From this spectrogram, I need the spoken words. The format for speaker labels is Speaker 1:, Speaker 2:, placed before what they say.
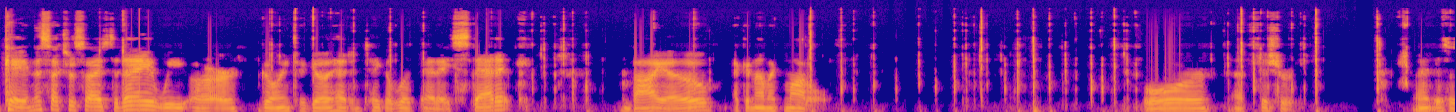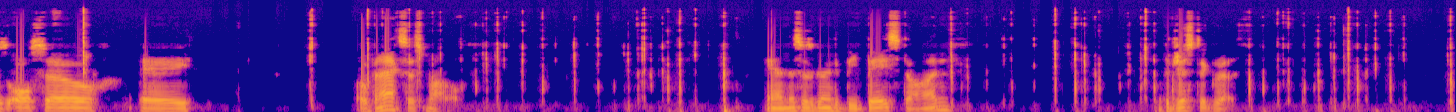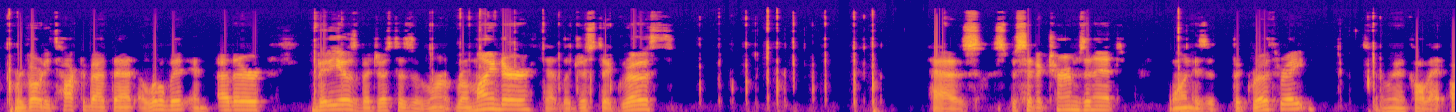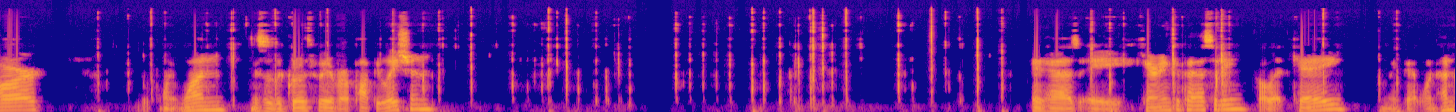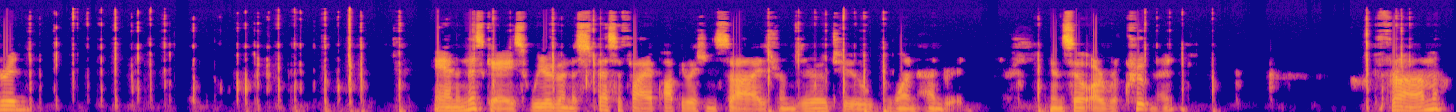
Speaker 1: Okay, in this exercise today, we are going to go ahead and take a look at a static bioeconomic model for a fishery. And this is also a open access model. And this is going to be based on logistic growth. We've already talked about that a little bit in other videos, but just as a reminder that logistic growth has specific terms in it. One is the growth rate. So we're going to call that R. 0.1. This is the growth rate of our population. It has a carrying capacity, call that K, make that 100. And in this case, we are going to specify a population size from 0 to 100. And so our recruitment from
